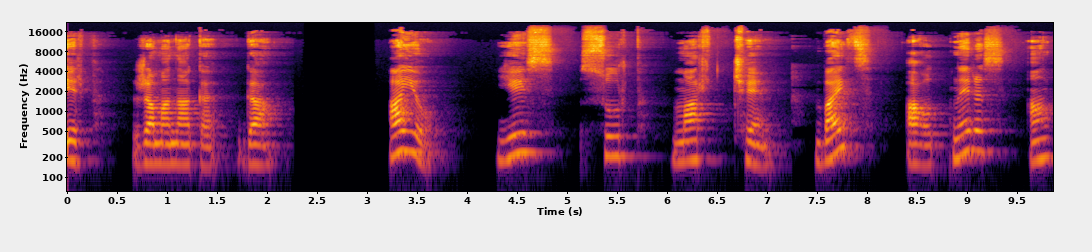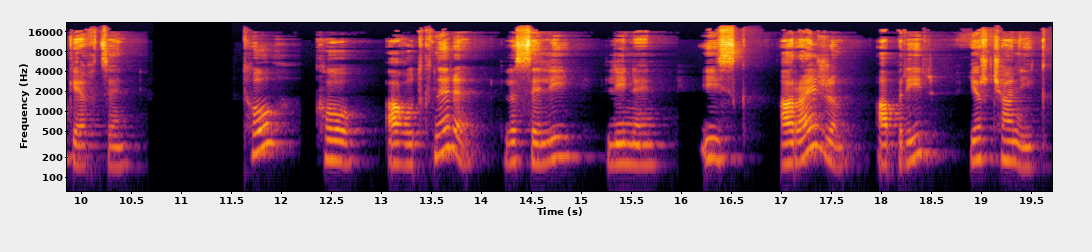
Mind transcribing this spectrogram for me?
երբ ժամանակը գա։ Այո, ես սուրբ մարդ չեմ, բայց աղոթքներս անկեղծ են։ Թող քո աղոթքները լսելի լինեն, իսկ առայժմ ապրիր երջանիկ։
